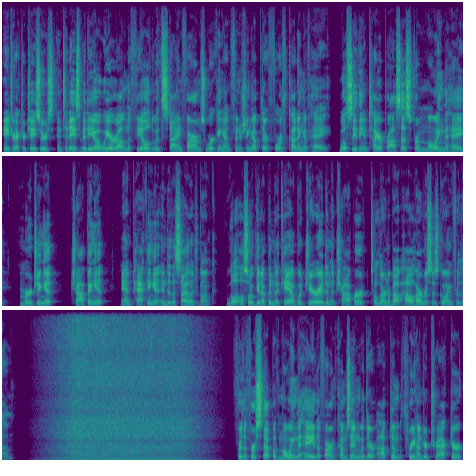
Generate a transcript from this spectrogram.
Hey Tractor Chasers, in today's video we are out in the field with Stein Farms working on finishing up their fourth cutting of hay. We'll see the entire process from mowing the hay, merging it, chopping it, and packing it into the silage bunk. We'll also get up in the cab with Jared and the chopper to learn about how harvest is going for them. For the first step of mowing the hay, the farm comes in with their Optum 300 tractor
